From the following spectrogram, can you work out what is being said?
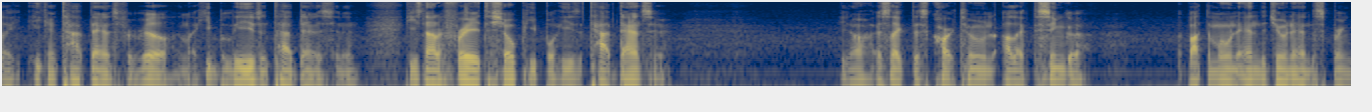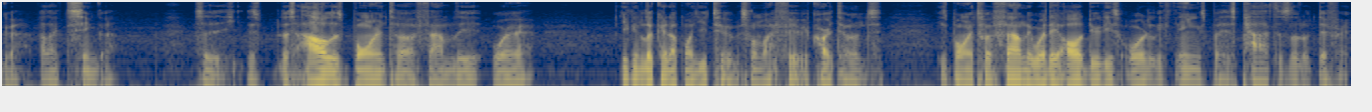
Like he can tap dance for real, and like he believes in tap dancing, and he's not afraid to show people he's a tap dancer. You know, it's like this cartoon. I like the singer about the moon and the June and the springer. I like the singer. So this this owl is born to a family where you can look it up on YouTube. It's one of my favorite cartoons he's born into a family where they all do these orderly things, but his path is a little different.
